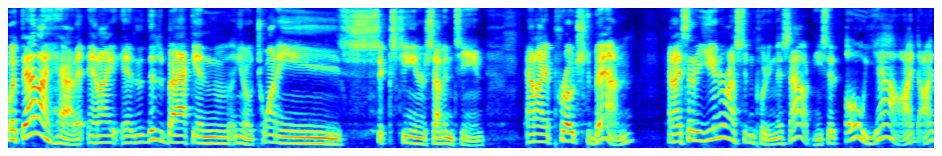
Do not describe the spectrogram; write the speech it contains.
But then I had it, and I and this is back in you know 2016 or 17, and I approached Ben, and I said, "Are you interested in putting this out?" And he said, "Oh yeah, I, I,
